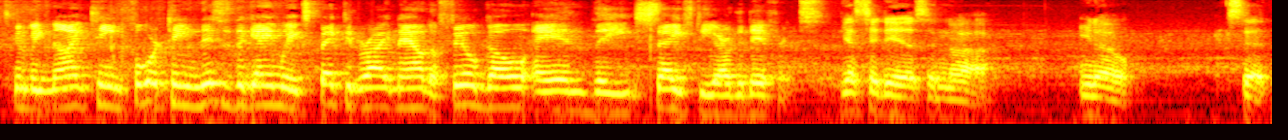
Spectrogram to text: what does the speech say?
It's going to be 19 14. This is the game we expected right now. The field goal and the safety are the difference. Yes, it is, and uh, you know, like I said,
